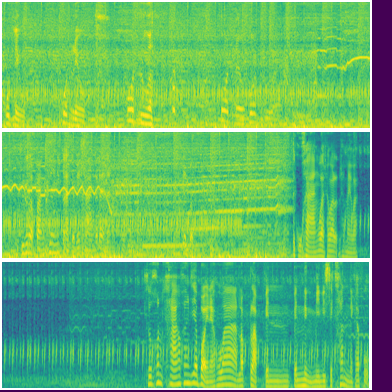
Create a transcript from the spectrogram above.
โคตรเร็ว โคตรเร็ว โคตรรัว โคตรเร็ว โคตรรัว คือสำหรับบางเครื่องนี่ก็อาจจะไม่ค้างก็ได้นะถ้าเกิดแบบ แต่กูค้างว่ะทำไมทำไมวะคือค่อนค้างค่อนข้างที่จะบ่อยนะ เพราะว่าเราปรับเป็นเป็น1มิลลิเซคันนะครับผม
